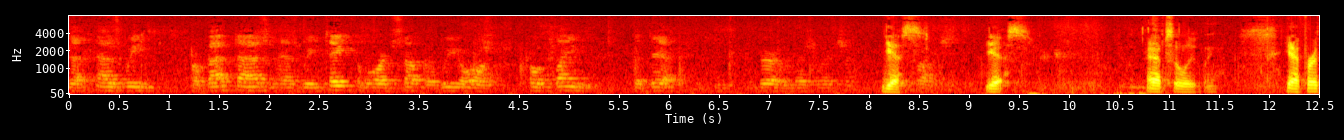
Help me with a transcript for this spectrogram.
that as we are baptized and as we take the Lord's Supper, we are proclaiming the death and burial and resurrection. Yes. Yes. Absolutely. Yeah, 1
